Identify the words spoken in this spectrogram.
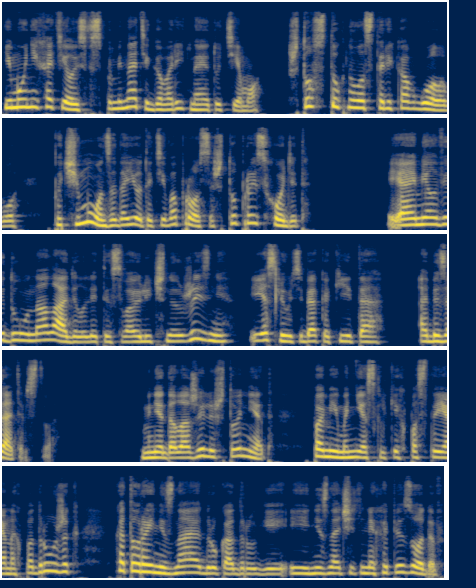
Ему не хотелось вспоминать и говорить на эту тему. Что стукнуло старика в голову? Почему он задает эти вопросы? Что происходит? Я имел в виду, наладил ли ты свою личную жизнь, если у тебя какие-то обязательства. Мне доложили, что нет, помимо нескольких постоянных подружек, которые не знают друг о друге и незначительных эпизодов,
